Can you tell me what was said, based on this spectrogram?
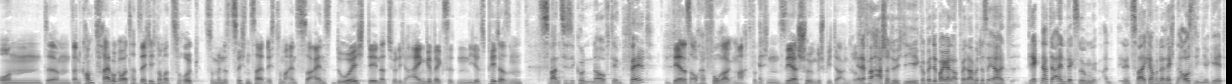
Und ähm, dann kommt Freiburg aber tatsächlich nochmal zurück, zumindest zwischenzeitlich zum 1 zu 1, durch den natürlich eingewechselten Nils Petersen, 20 Sekunden auf dem Feld. der das auch hervorragend macht. Wirklich ein sehr schön gespielter Angriff. Ja, der verarscht natürlich die komplette Bayern-Abwehr damit, dass er halt direkt nach der Einwechslung in den Zweikampf an der rechten Auslinie geht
